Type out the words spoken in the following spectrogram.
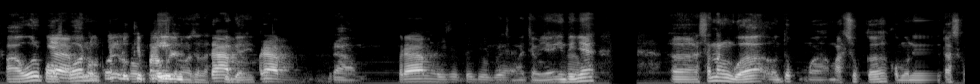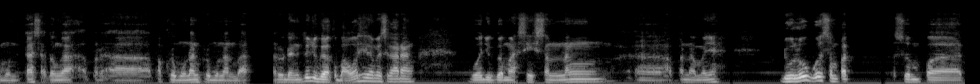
Paul Ya, Popon Popon, Lucky, Paul. salah Bram, Bram, Bram Bram di situ juga. macam ya intinya eh, senang gue untuk ma- masuk ke komunitas-komunitas atau enggak per- eh, apa kerumunan-kerumunan baru dan itu juga ke bawah sih sampai sekarang gue juga masih seneng eh, apa namanya dulu gue sempat sempat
